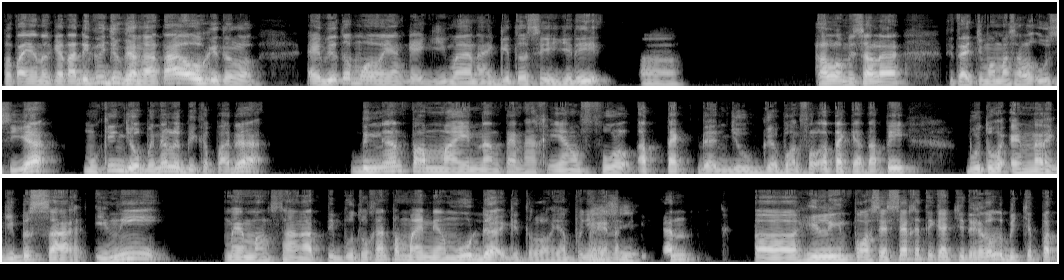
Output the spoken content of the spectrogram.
pertanyaan lu kayak tadi gue juga nggak tahu gitu loh. MU tuh mau yang kayak gimana gitu sih. Jadi Ah, kalau misalnya kita cuma masalah usia mungkin jawabannya lebih kepada dengan permainan Ten Hag yang full attack dan juga bukan full attack ya tapi butuh energi besar ini memang sangat dibutuhkan pemain yang muda gitu loh yang punya I see. energi dan eh, healing prosesnya ketika cedera itu lebih cepat.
